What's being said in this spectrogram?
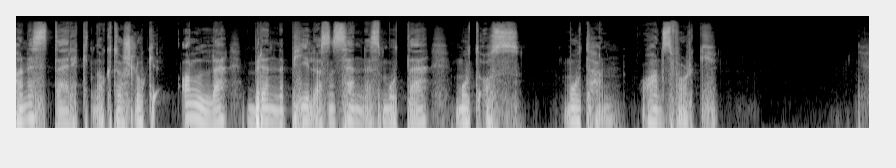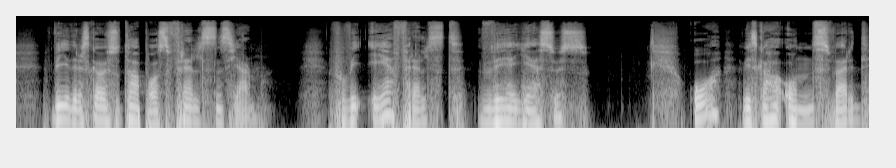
Han er sterk nok til å slukke alle brennende piler som sendes mot deg, mot oss, mot han og hans folk. Videre skal vi også ta på oss frelsens hjelm, for vi er frelst ved Jesus. Og vi skal ha Åndens sverd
